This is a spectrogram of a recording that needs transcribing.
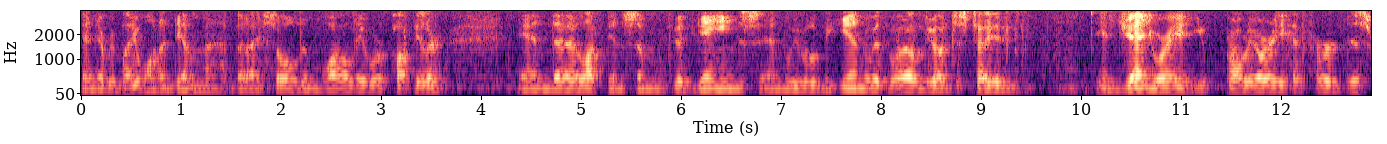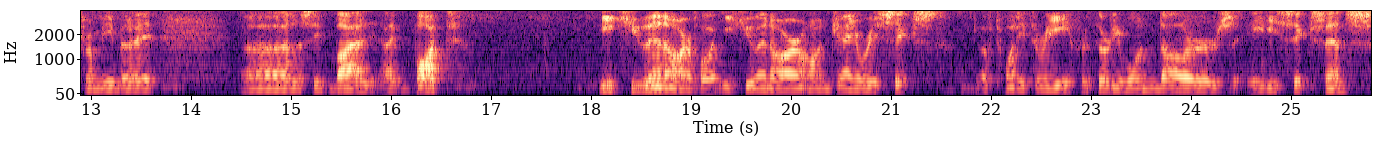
and everybody wanted them. But I sold them while they were popular, and uh, locked in some good gains. And we will begin with what I'll do. I'll just tell you. In January, you probably already have heard this from me, but I uh, let's see, buy, I bought EQNR, bought EQNR on January 6th of 23 for $31.86.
